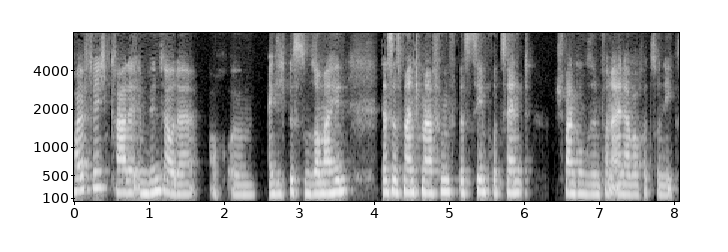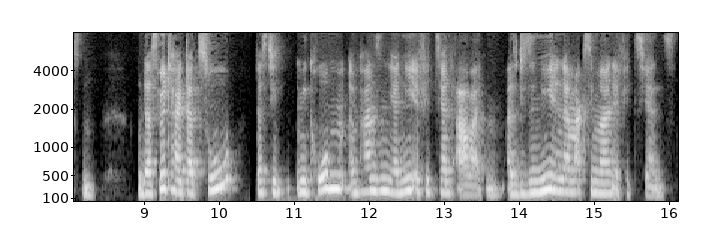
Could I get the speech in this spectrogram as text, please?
häufig, gerade im Winter oder auch ähm, eigentlich bis zum Sommer hin, dass es manchmal fünf bis zehn Prozent Schwankungen sind von einer Woche zur nächsten. Und das führt halt dazu, dass die Mikroben im Pansen ja nie effizient arbeiten. Also die sind nie in der maximalen Effizienz.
